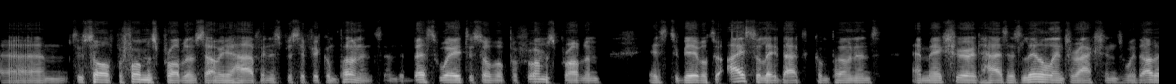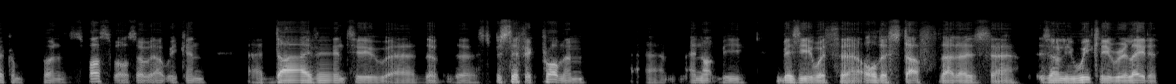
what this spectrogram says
um, to solve performance problems that we have in a specific component. And the best way to solve a performance problem is to be able to isolate that component and make sure it has as little interactions with other components as possible so that we can uh, dive into uh, the, the specific problem um, and not be busy with uh, all this stuff that is, uh, is only weakly related.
